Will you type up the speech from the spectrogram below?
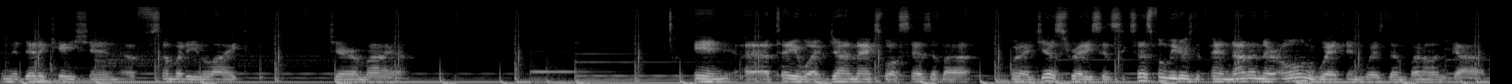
and the dedication of somebody like Jeremiah. And uh, I'll tell you what John Maxwell says about what I just read. He said, Successful leaders depend not on their own wit and wisdom, but on God.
